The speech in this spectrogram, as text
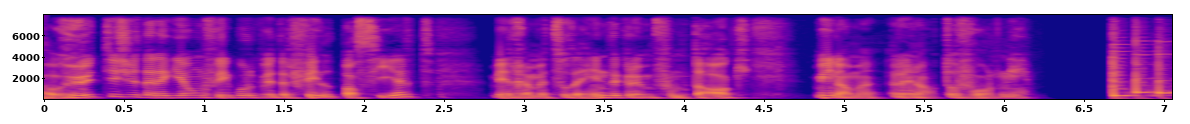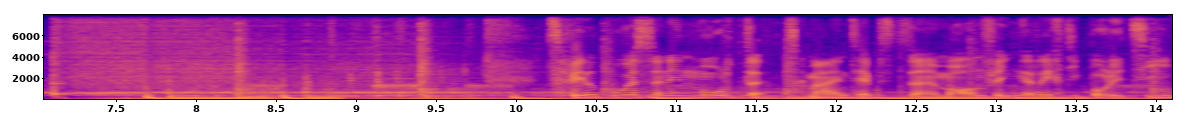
Auch heute ist in der Region Freiburg wieder viel passiert. Wir kommen zu den Hintergründen des Tages. Mein Name ist Renato Forni. Zu viel Bussen in Murten. Die Gemeinde hebt den Mahnfinger Richtung Polizei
